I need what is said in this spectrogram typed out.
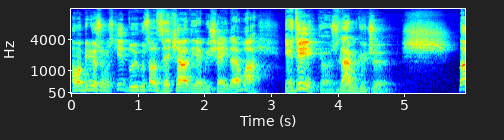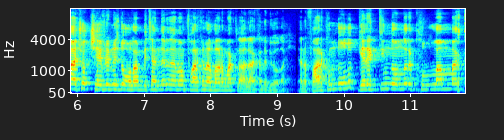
Ama biliyorsunuz ki duygusal zeka diye bir şey de var. 7. Gözlem gücü. Şşş. Daha çok çevrenizde olan bitenlerin hemen farkına varmakla alakalı bir olay. Yani farkında olup gerektiğinde onları kullanmak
